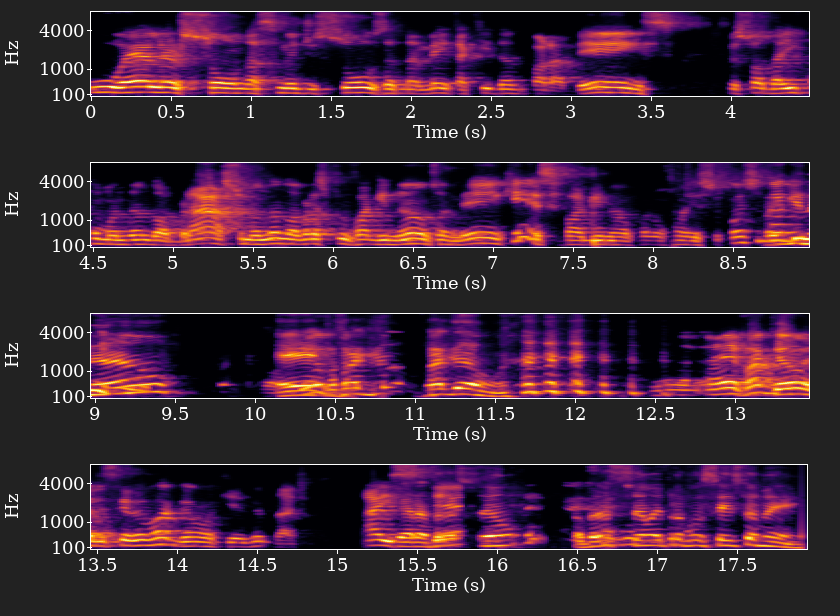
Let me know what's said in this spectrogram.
O Ellerson Nascimento de Souza também está aqui dando parabéns pessoal daí comandando abraço, mandando um abraço para o Vagnão também. Quem é esse Vagnão que eu não conheço? Eu conheço o Vagnão. É, vagão, vagão. É, é, vagão, ele escreveu vagão aqui, é verdade. A Esther, abração, abração aí para vocês também.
